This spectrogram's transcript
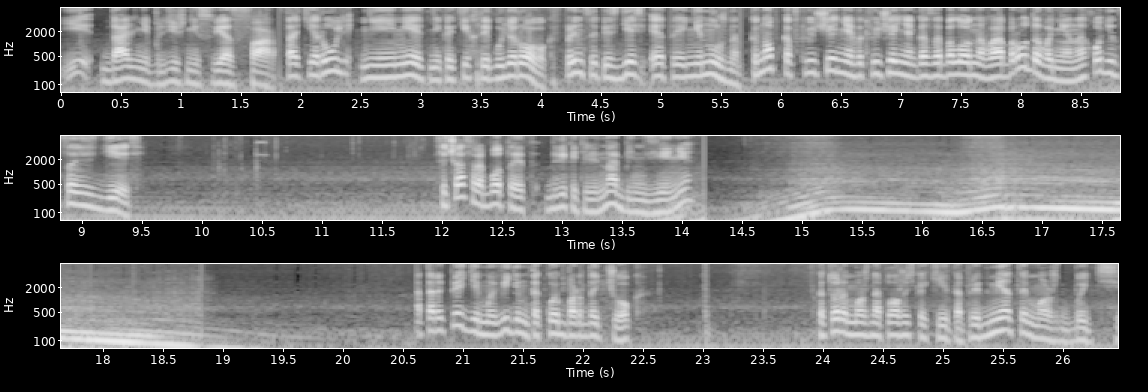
и дальний ближний свет фар. Кстати, руль не имеет никаких регулировок. В принципе, здесь это и не нужно. Кнопка включения-выключения газобаллонного оборудования находится здесь. Сейчас работает двигатель на бензине. На торпеде мы видим такой бардачок в можно положить какие-то предметы, может быть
